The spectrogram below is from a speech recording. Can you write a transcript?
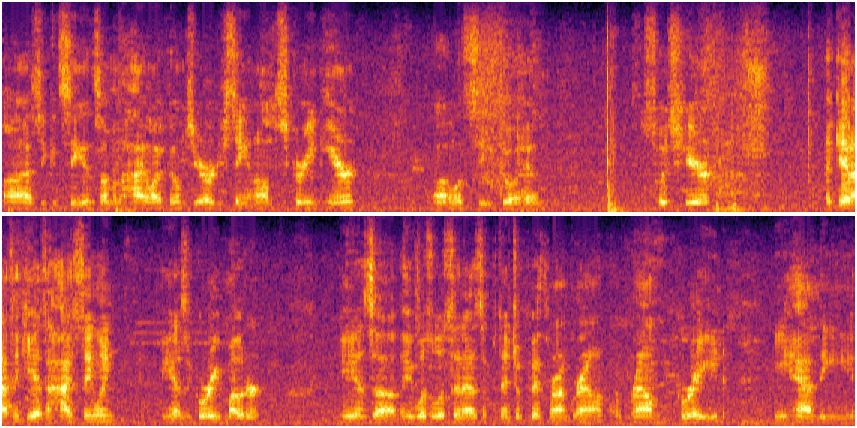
Uh, as you can see in some of the highlight films you're already seeing on screen here. Uh, let's see, go ahead, switch here. Again, I think he has a high ceiling. He has a great motor. He is uh, he was listed as a potential fifth round ground, round grade. He had the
